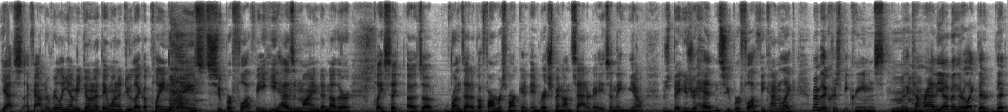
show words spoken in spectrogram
Yes, I found a really yummy donut. They want to do like a plain glazed, super fluffy. He has in mind another place that uh, a, runs out of a farmer's market in Richmond on Saturdays, and they, you know, they're as big as your head and super fluffy, kind of like remember the Krispy Kremes when Mm-hmm. they come right out of the oven? They're like they're they're,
